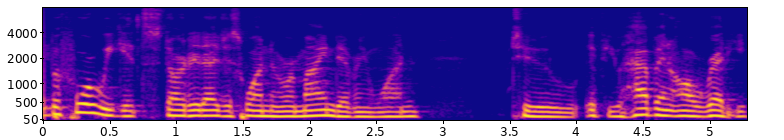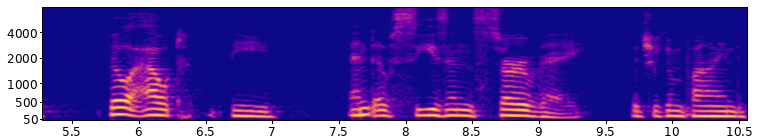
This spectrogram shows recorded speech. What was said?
before we get started, I just want to remind everyone to, if you haven't already, fill out the end of season survey, which you can find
